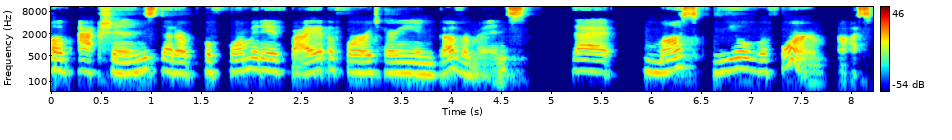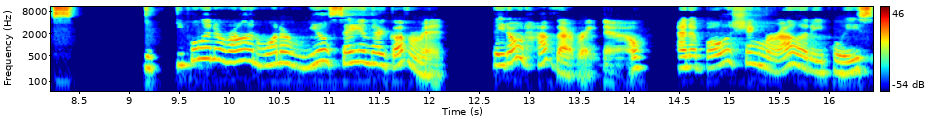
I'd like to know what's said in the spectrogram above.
of actions that are performative by authoritarian governments that mask real reform asks. The people in Iran want a real say in their government. They don't have that right now. And abolishing morality police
